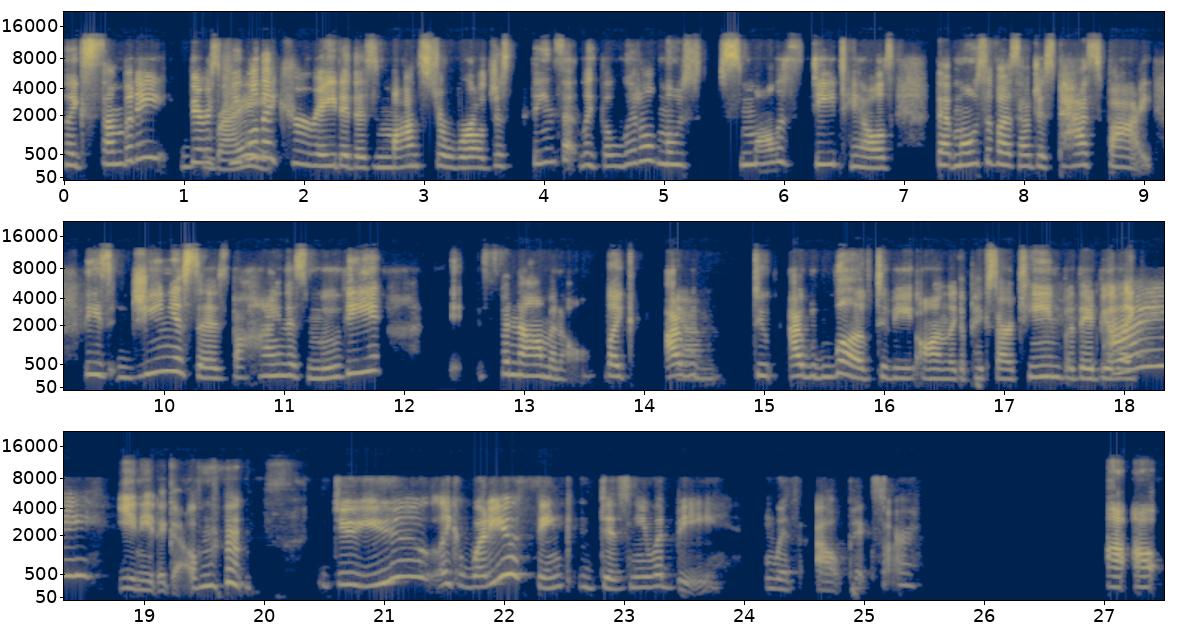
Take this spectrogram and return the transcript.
Like somebody, there's people that created this monster world, just things that like the little most smallest details that most of us have just passed by. These geniuses behind this movie, phenomenal. Like I Yeah. would do, I would love to be on like a Pixar team, but they'd be like, I you need to go. do you like what do you think disney would be without pixar I, I'll,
